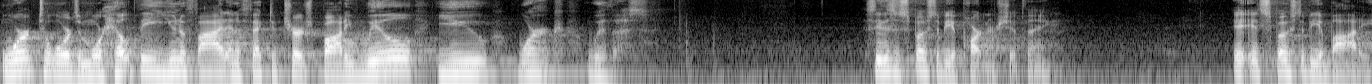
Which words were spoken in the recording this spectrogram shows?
work towards a more healthy, unified, and effective church body, will you work with us? See, this is supposed to be a partnership thing, it's supposed to be a body.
